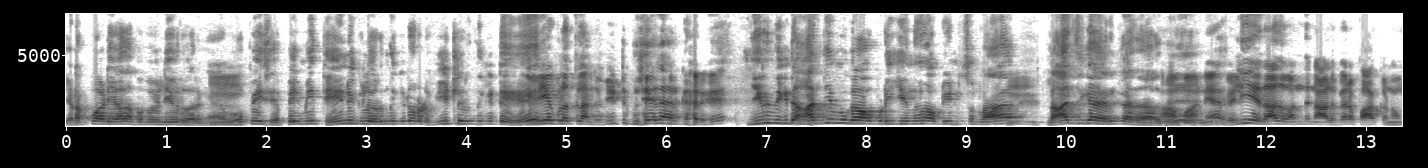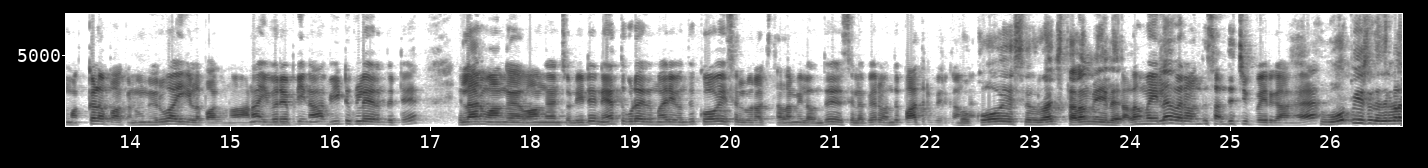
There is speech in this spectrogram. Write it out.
எடப்பாடியாவது அப்பப்ப வெளியே வருவாருங்க. ம். ஓபிஎஸ் எப்பயுமே தேனுக்குள்ள இருந்துகிட்டு அவரோட வீட்டுல இருந்துகிட்டு பெரிய குளத்துல அந்த வீட்டுக்குள்ளேயே தான் இருக்காரு. இருந்துகிட்டு அதிமுக பிடிக்கணும் அப்படின்னு சொன்னா. லாஜிக்கா இருக்காது அது? ஆமா நே- வெளியே ஏதாவது வந்து நாலு பேரை பார்க்கணும் மக்களை பார்க்கணும் நிர்வாகிகளை பார்க்கணும். ஆனா இவர் எப்படின்னா வீட்டுக்குள்ளே இருந்துட்டு எல்லாரும் வாங்க வாங்கன்னு சொல்லிட்டு நேத்து கூட இது மாதிரி வந்து கோவை செல்வராஜ் தலைமையில வந்து சில பேர் வந்து பார்த்துட்டு நம்ம போயிருக்காங்க கோவை செல்வராஜ் தலைமையில. தலைமையில இவரை வந்து சந்திச்சு போயிருக்காங்க. ஓபிஎஸ் எதிர்கால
